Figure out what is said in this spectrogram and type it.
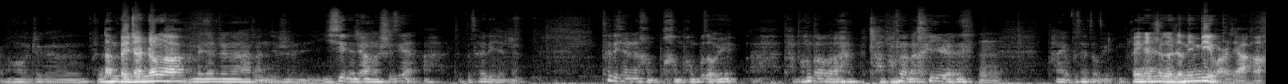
然后这个南北战争啊，南北战争啊，反正就是一系列这样的事件啊。这个特里先生，特里先生很很很不走运啊，他碰到了他碰到了黑衣人，嗯，他也不太走运。黑人是个人民币玩家啊，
